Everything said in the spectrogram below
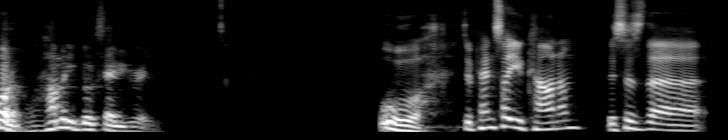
Hold up. How many books have you written? Ooh, depends how you count them. This is the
